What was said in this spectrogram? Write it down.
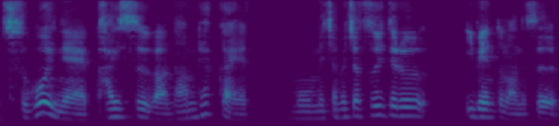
すごいね、回数が何百回、もうめちゃめちゃ続いてるイベントなんです。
